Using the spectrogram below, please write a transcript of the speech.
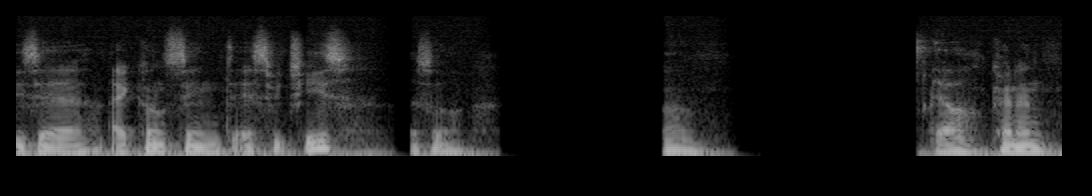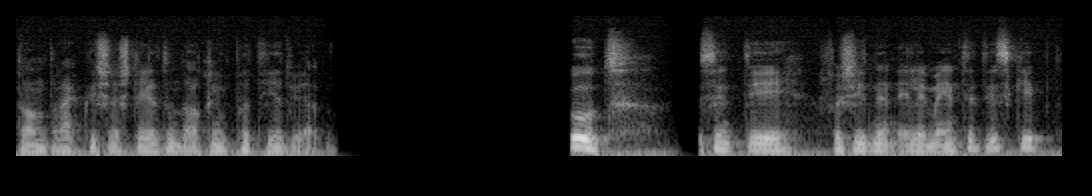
Diese Icons sind SVGs, also äh, ja, können dann praktisch erstellt und auch importiert werden. Gut, das sind die verschiedenen Elemente, die es gibt.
